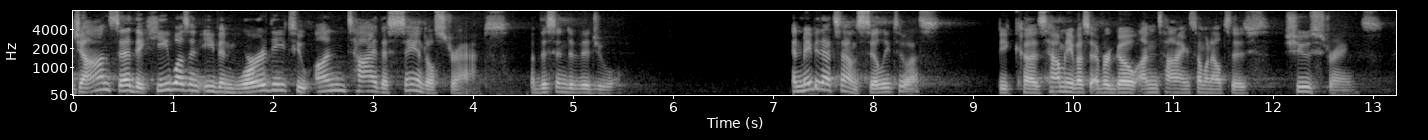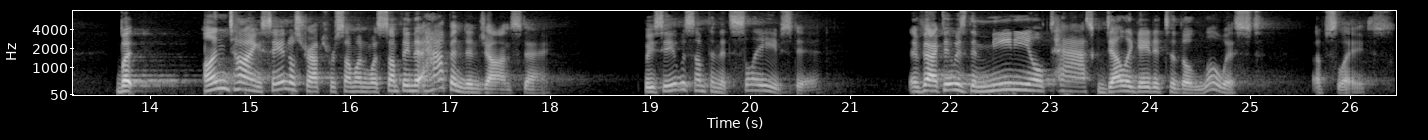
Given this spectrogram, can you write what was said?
John said that he wasn't even worthy to untie the sandal straps of this individual. And maybe that sounds silly to us because how many of us ever go untying someone else's shoestrings? But untying sandal straps for someone was something that happened in John's day. But you see, it was something that slaves did. In fact, it was the menial task delegated to the lowest of slaves.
